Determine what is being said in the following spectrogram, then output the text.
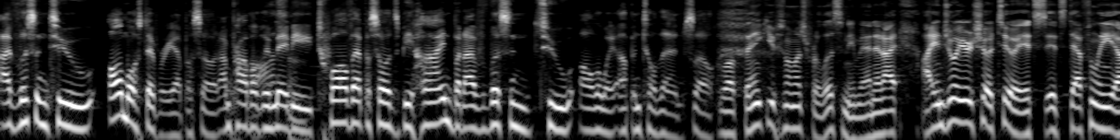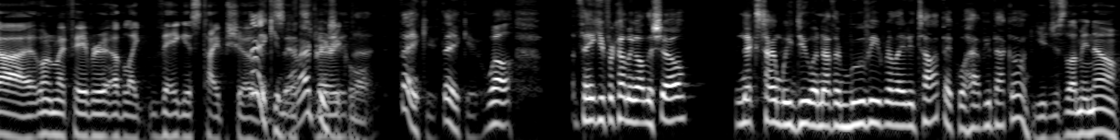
I've listened to almost every episode. I'm probably maybe 12 episodes behind, but I've listened to all the way up until then. So Well, thank you so much for listening, man. And I, I enjoy your show too. It's it's definitely uh, one of my favorite of like Vegas type shows. thank you, man. It's I appreciate cool. that. Thank you. Thank you. Well, thank you for coming on the show. Next time we do another movie related topic, we'll have you back on. You just let me know.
